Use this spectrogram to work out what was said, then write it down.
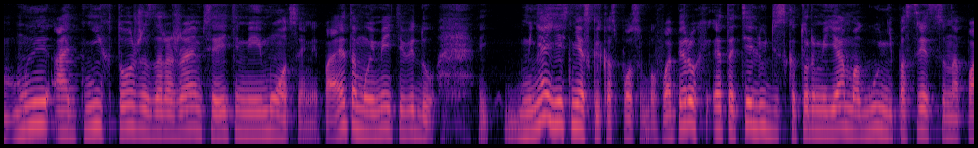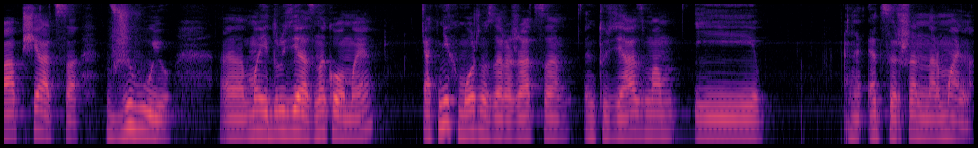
мы от них тоже заражаемся этими эмоциями. Поэтому имейте в виду, у меня есть несколько способов. Во-первых, это те люди, с которыми я могу непосредственно пообщаться вживую, э, мои друзья, знакомые. От них можно заражаться энтузиазмом и это совершенно нормально.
